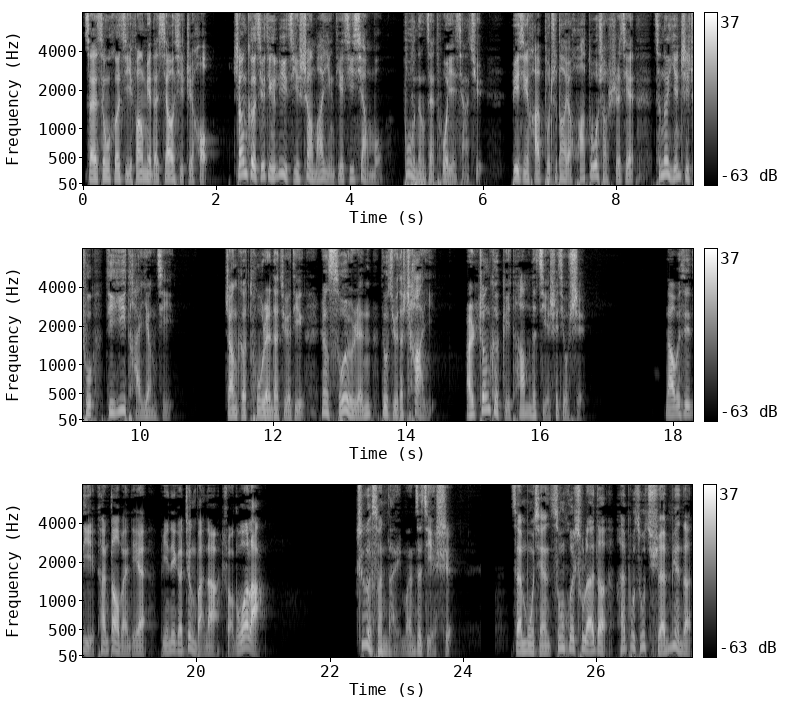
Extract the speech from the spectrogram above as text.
在综合几方面的消息之后，张克决定立即上马影碟机项目，不能再拖延下去。毕竟还不知道要花多少时间才能研制出第一台样机。张克突然的决定让所有人都觉得诧异。而张克给他们的解释就是：拿 VCD 看盗版碟比那个正版的爽多了。这算哪门子解释？在目前综合出来的还不足全面的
